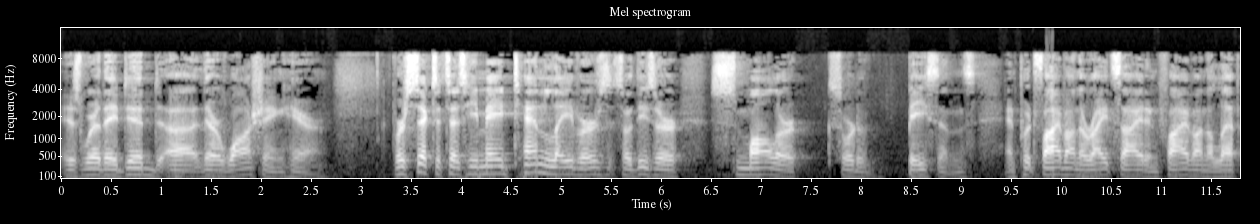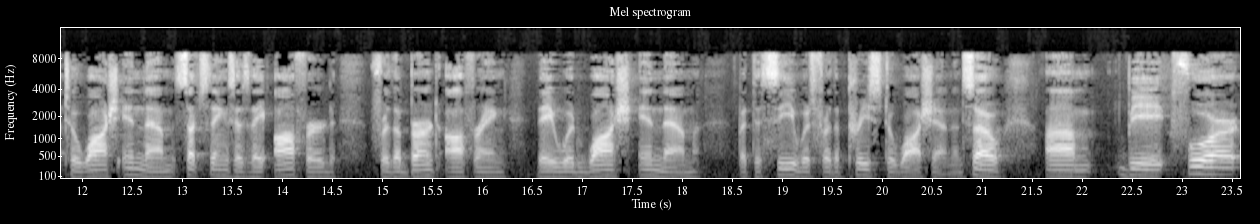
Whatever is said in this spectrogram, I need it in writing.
is where they did uh, their washing here. Verse 6, it says, He made ten lavers. So these are smaller sort of basins, and put five on the right side and five on the left to wash in them such things as they offered for the burnt offering, they would wash in them, but the sea was for the priest to wash in. And so, um, before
